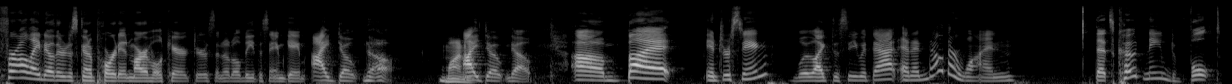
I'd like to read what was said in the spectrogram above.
For all I know, they're just going to port in Marvel characters and it'll be the same game. I don't know. I don't know. Um, but interesting. We'd like to see with that. And another one that's codenamed Volt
